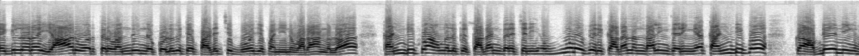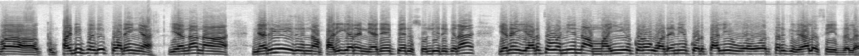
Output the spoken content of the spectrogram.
ரெகுலராக யார் ஒருத்தர் வந்து இந்த கொழுக்கட்டை படித்து பூஜை பண்ணின்னு வராங்களோ கண்டிப்பாக அவங்களுக்கு கடன் பிரச்சனை. எவ்வளோ பேர் கடன் இருந்தாலும் தெரியுங்க கண்டிப்பாக அப்படியே நீங்கள் படிப்படி குறைங்க. ஏன்னா நான் நிறைய இது நான் பரிகாரம் நிறைய பேர் சொல்லியிருக்கிறேன். ஏன்னா இடத்த உடனே நான் மைய கூட உடனே கொடுத்தாலையும் ஒருத்தருக்கு வேலை செய்யறதில்ல.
